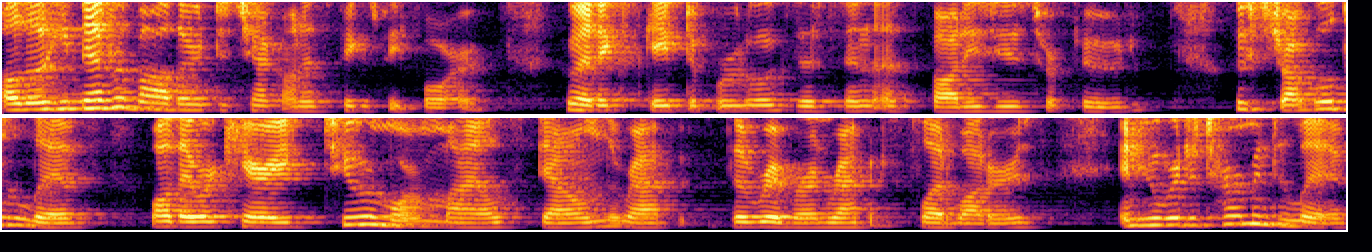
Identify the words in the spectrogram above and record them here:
Although he never bothered to check on his pigs before, who had escaped a brutal existence as bodies used for food, who struggled to live while they were carried two or more miles down the, rap- the river in rapid floodwaters, and who were determined to live,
